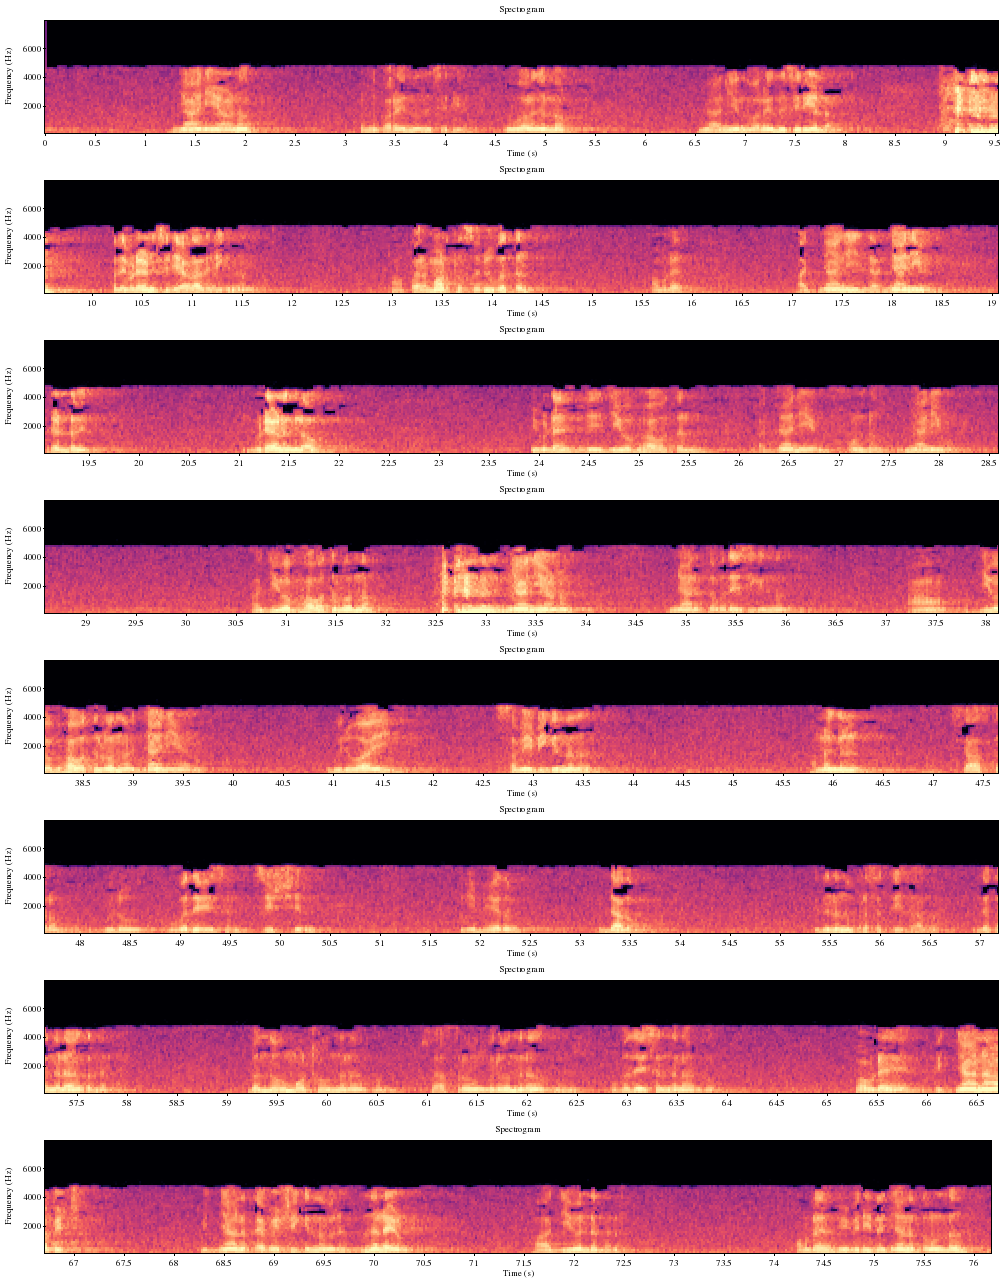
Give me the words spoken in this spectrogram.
ജ്ഞാനിയാണ് എന്ന് പറയുന്നത് ശരിയല്ല. ഇത് പറഞ്ഞല്ലോ ജ്ഞാനി എന്ന് പറയുന്നത് ശരിയല്ല. അതെവിടെയാണ് ശരിയാകാതിരിക്കുന്നത്? ആ പരമാർത്ഥ സ്വരൂപത്തിൽ. അവിടെ അജ്ഞാനിയില്ല ജ്ഞാനിയുമില്ല. രണ്ടുമില്ല ഇവിടെയാണെങ്കിലോ ഇവിടെ ഈ ജീവഭാവത്തിൽ അജ്ഞാനിയും ഉണ്ട് ജ്ഞാനിയുമുണ്ട് ആ ജീവഭാവത്തിൽ വന്ന ജ്ഞാനിയാണ് ജ്ഞാനത്തെ ഉപദേശിക്കുന്നത്. ആ ജീവഭാവത്തിൽ വന്ന ജ്ഞാനിയാണ് ഗുരുവായി സമീപിക്കുന്നത്. അല്ലെങ്കിൽ ശാസ്ത്രം ഗുരു ഉപദേശം ശിഷ്യൻ ഈ ഭേദം ഇല്ലാതെ പോകും. ഇതിനൊന്നും പ്രസക്തി ഇല്ലാതെ ഇതൊക്കെ നിലനിൽക്കുന്നില്ല ബന്ധവും മോക്ഷവും നിലനിൽക്കുന്നു. ശാസ്ത്രവും ഗുരുവും നിലനിൽക്കുന്നു. ഉപദേശം നിലനിൽക്കുന്നു. അവിടെ വിജ്ഞാനാപേക്ഷ വിജ്ഞാനത്തെ അപേക്ഷിക്കുന്ന ഒരു നിലയുണ്ട്. ആ ജീവന്റെ നില. അവിടെ വിപരീത ജ്ഞാനത്തുകൊണ്ട്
